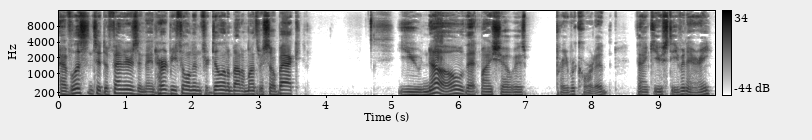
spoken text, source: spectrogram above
have listened to Defenders and, and heard me filling in for Dylan about a month or so back, you know that my show is pre recorded. Thank you, Stephen Airy.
